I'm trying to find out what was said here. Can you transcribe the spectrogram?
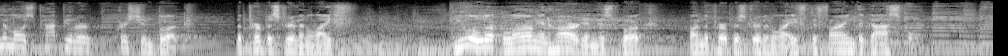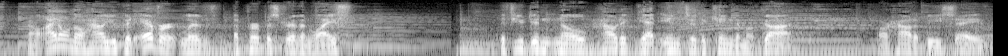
In the most popular Christian book, The Purpose Driven Life, you will look long and hard in this book on the purpose driven life to find the gospel. Now, I don't know how you could ever live a purpose driven life if you didn't know how to get into the kingdom of God or how to be saved.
